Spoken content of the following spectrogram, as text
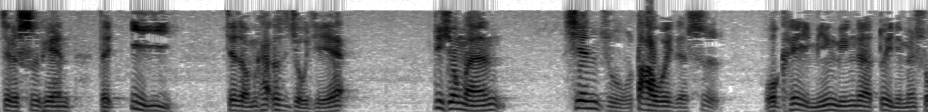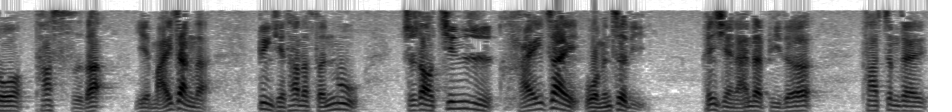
这个诗篇的意义。接着我们看二十九节，弟兄们。先祖大卫的事，我可以明明的对你们说，他死了，也埋葬了，并且他的坟墓直到今日还在我们这里。很显然的，彼得他正在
